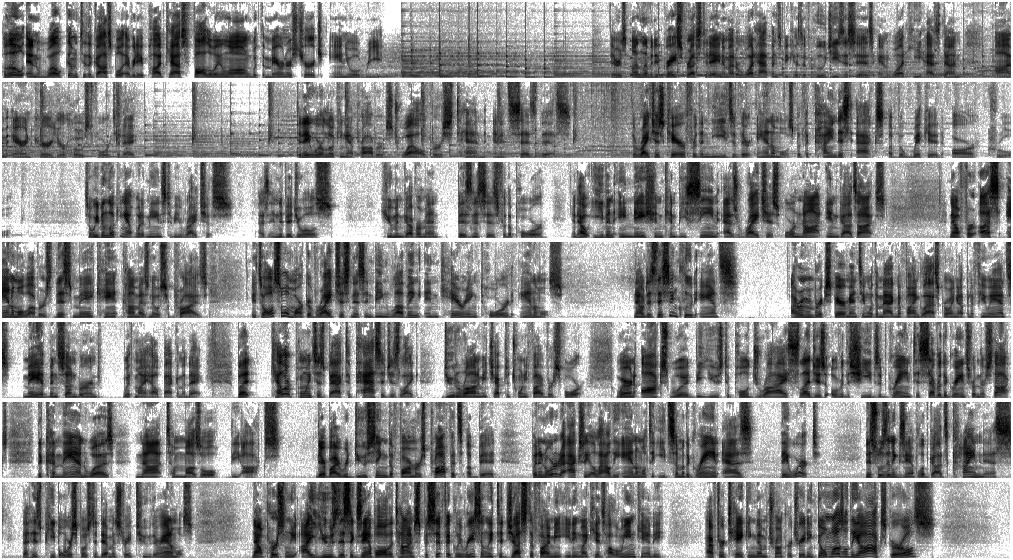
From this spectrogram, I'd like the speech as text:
Hello, and welcome to the Gospel Everyday Podcast, following along with the Mariners Church annual read. There is unlimited grace for us today, no matter what happens, because of who Jesus is and what he has done. I'm Aaron Kerr, your host for today. Today we're looking at Proverbs 12, verse 10, and it says this The righteous care for the needs of their animals, but the kindest acts of the wicked are cruel. So we've been looking at what it means to be righteous as individuals, human government, businesses for the poor, and how even a nation can be seen as righteous or not in God's eyes. Now, for us animal lovers, this may come as no surprise. It's also a mark of righteousness in being loving and caring toward animals. Now, does this include ants? I remember experimenting with a magnifying glass growing up, and a few ants may have been sunburned with my help back in the day. But Keller points us back to passages like Deuteronomy chapter 25, verse 4, where an ox would be used to pull dry sledges over the sheaves of grain to sever the grains from their stalks. The command was not to muzzle the ox, thereby reducing the farmer's profits a bit, but in order to actually allow the animal to eat some of the grain as they worked. This was an example of God's kindness that his people were supposed to demonstrate to their animals. Now, personally, I use this example all the time, specifically recently to justify me eating my kids' Halloween candy after taking them trunk or treating. Don't muzzle the ox, girls.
